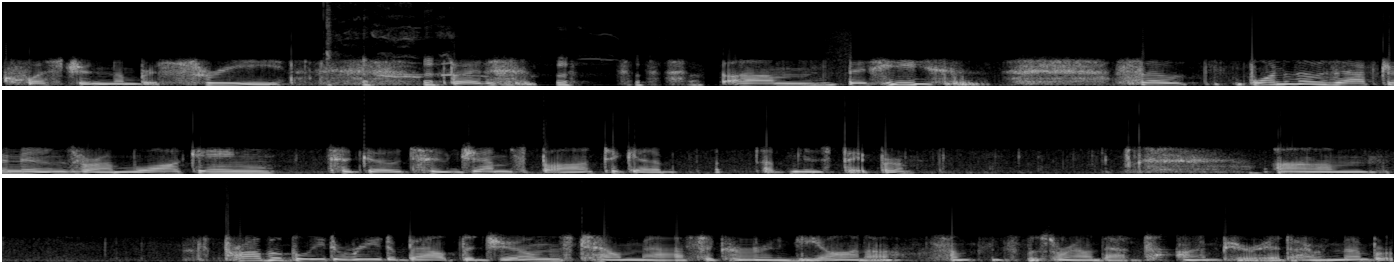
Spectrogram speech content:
question number three. but um, but he, so one of those afternoons where I'm walking to go to Gem Spa to get a, a newspaper. Um, probably to read about the Jonestown massacre in Guyana. Something was around that time period. I remember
